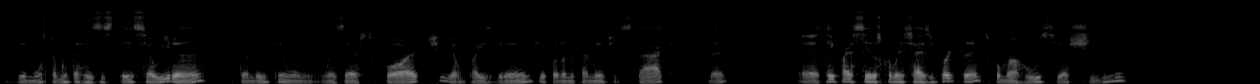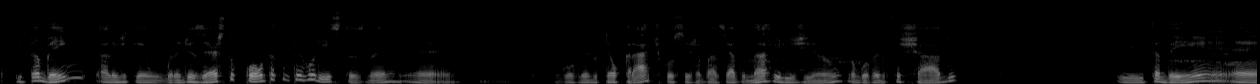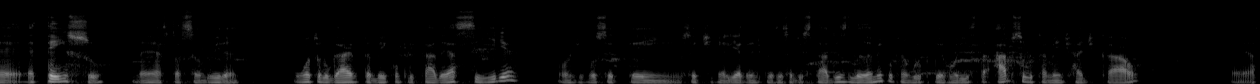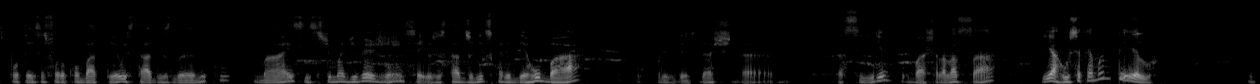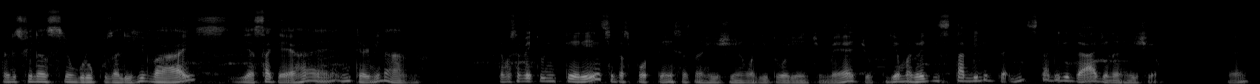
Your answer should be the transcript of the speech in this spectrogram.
que demonstra muita resistência é o Irã, também tem um, um exército forte, é um país grande, economicamente destaque, né? É, tem parceiros comerciais importantes, como a Rússia e a China. E também, além de ter um grande exército, conta com terroristas, né? É um governo teocrático, ou seja, baseado na religião, é um governo fechado. E também é, é tenso né, a situação do Irã. Um outro lugar também complicado é a Síria, onde você tem, você tinha ali a grande presença do Estado Islâmico, que é um grupo terrorista absolutamente radical. É, as potências foram combater o Estado Islâmico, mas existe uma divergência e os Estados Unidos querem derrubar o presidente da, da, da Síria, o Bashar al-Assad, e a Rússia quer mantê-lo. Então eles financiam grupos ali rivais e essa guerra é interminável. Então você vê que o interesse das potências na região ali do Oriente Médio cria uma grande instabilidade, instabilidade na região. Né?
